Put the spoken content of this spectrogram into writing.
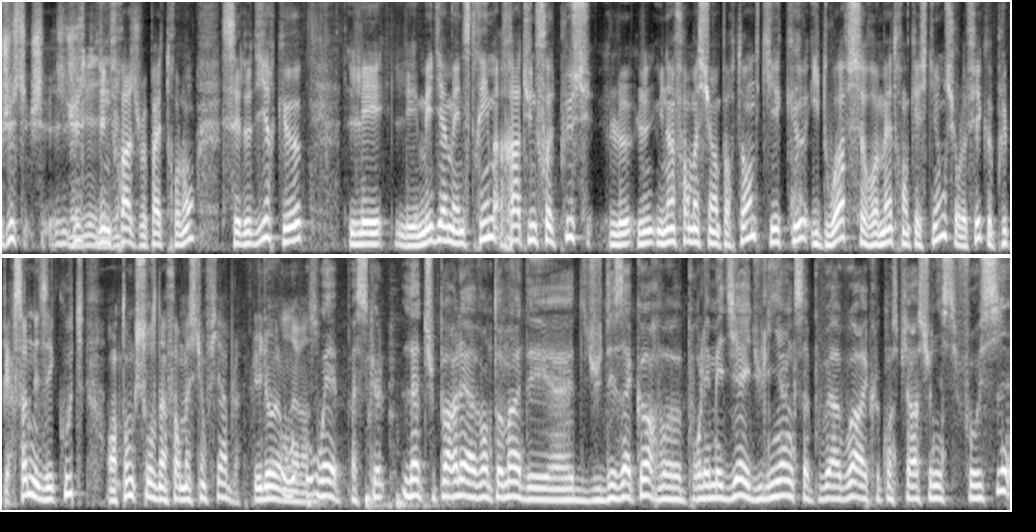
Juste, je- juste d'une phrase, je veux pas être trop long, c'est de dire que les, les médias mainstream ratent une fois de plus le- une information importante qui est qu'ils doivent se remettre en question sur le fait que plus personne les écoute en tant que source d'information fiable. Ludo, on avance. Ouais, parce que là, tu parlais avant, Thomas, des, euh, du désaccord euh, pour les médias et du lien que ça pouvait avoir avec le conspirationnisme. Il faut aussi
